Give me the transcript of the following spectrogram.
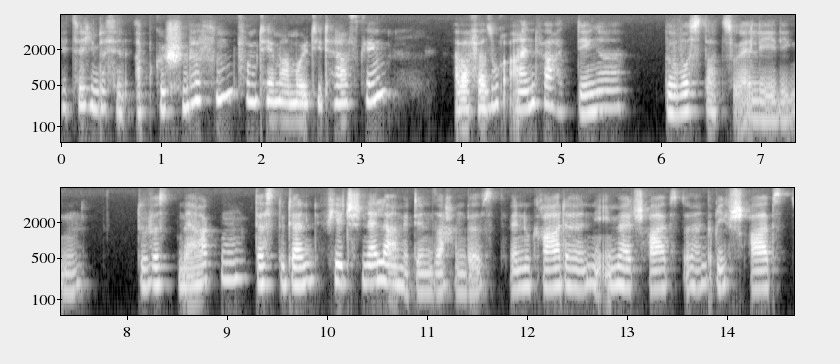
jetzt bin ich ein bisschen abgeschwiffen vom Thema Multitasking, aber versuch einfach Dinge bewusster zu erledigen. Du wirst merken, dass du dann viel schneller mit den Sachen bist. Wenn du gerade eine E-Mail schreibst oder einen Brief schreibst,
